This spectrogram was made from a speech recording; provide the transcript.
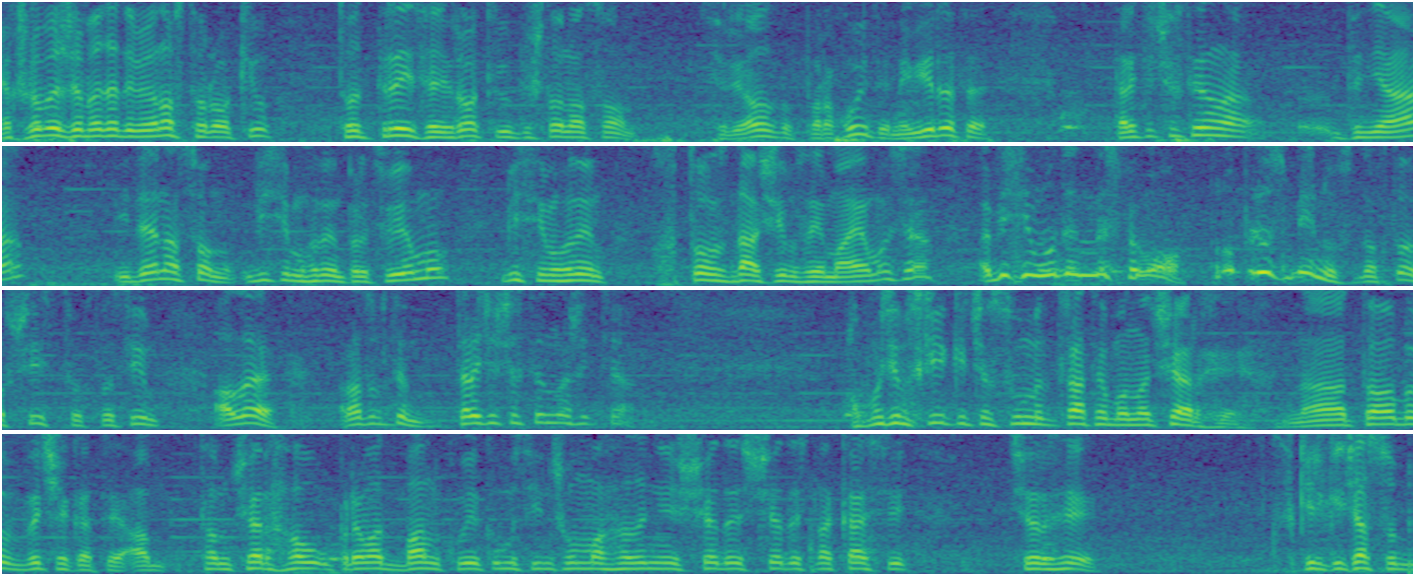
Якщо ви живете 90 років, то 30 років пішло на сон. Серйозно, порахуйте, не вірите? Третя частина дня йде на сон. 8 годин працюємо, 8 годин хто знає, чим займаємося, а 8 годин ми спимо. Ну, плюс-мінус, ну хто 6, хто 7. Але разом з тим, третя частина життя. А потім скільки часу ми тратимо на черги, на то, аби вичекати, а там черга у Приватбанку, в якомусь іншому магазині, ще десь, ще десь на касі черги. Скільки часу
